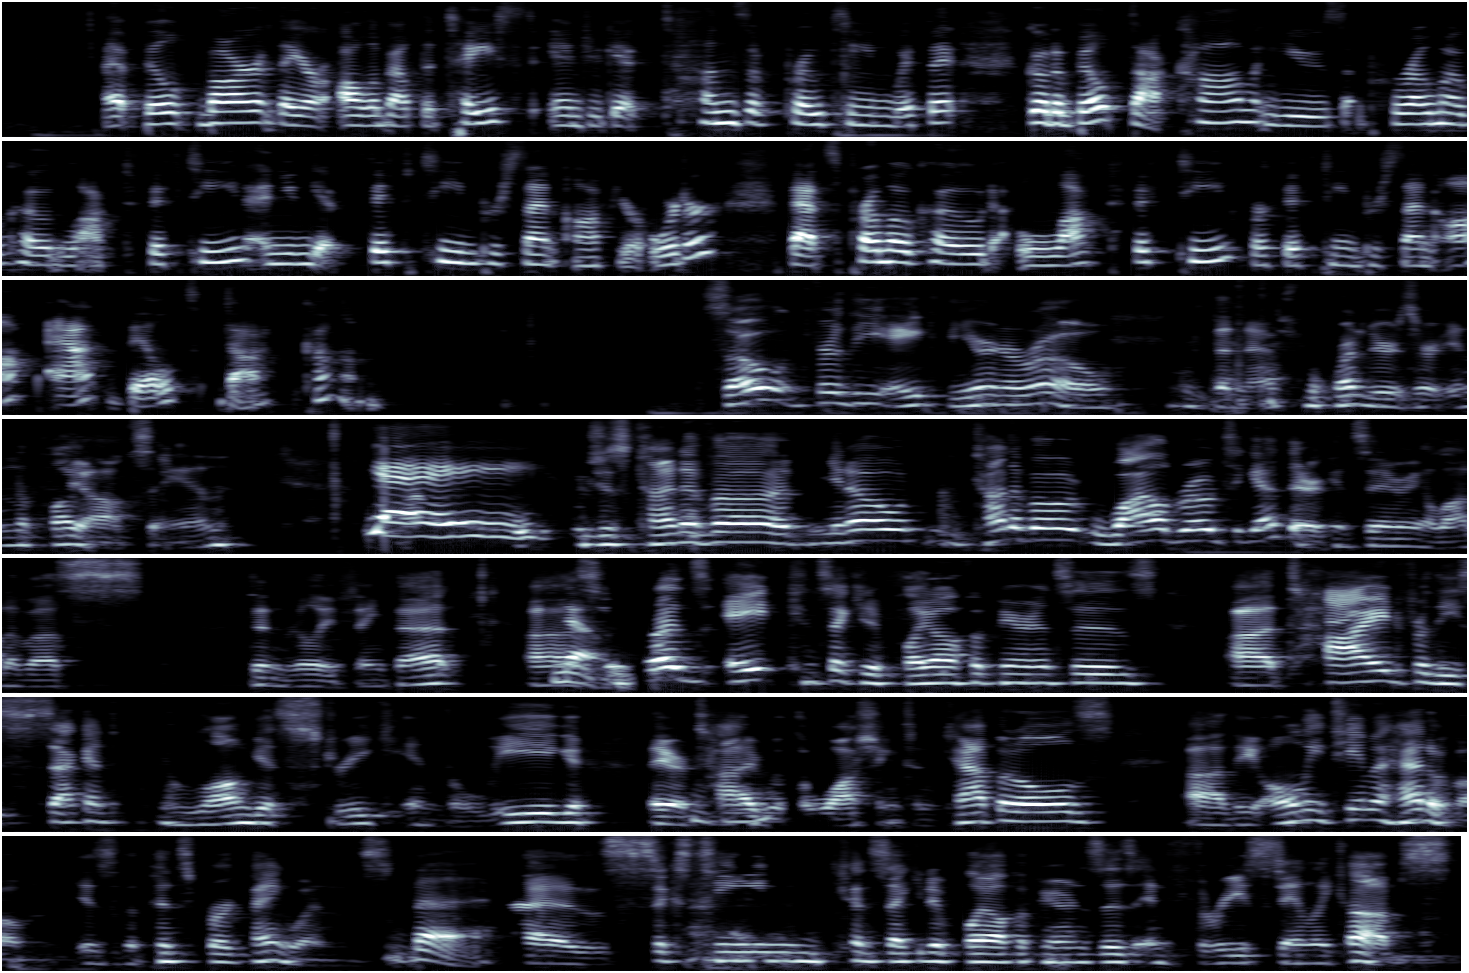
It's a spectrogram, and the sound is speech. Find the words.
at Built Bar, they are all about the taste and you get tons of protein with it. Go to built.com, use promo code LOCKED15 and you can get 15% off your order. That's promo code LOCKED15 for 15% off at built.com. So, for the eighth year in a row, the National Predators are in the playoffs, and Yay! which is kind of a, you know, kind of a wild road to get there, considering a lot of us didn't really think that. Uh, no. So Preds eight consecutive playoff appearances, uh, tied for the second longest streak in the league. They are tied mm-hmm. with the Washington Capitals. Uh, the only team ahead of them is the Pittsburgh Penguins, has 16 consecutive playoff appearances and three Stanley Cups.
